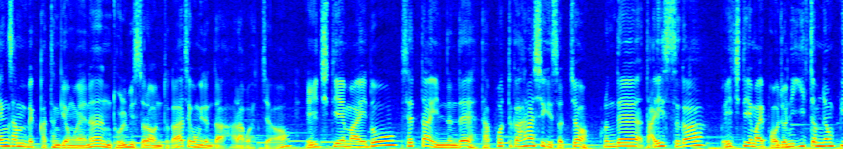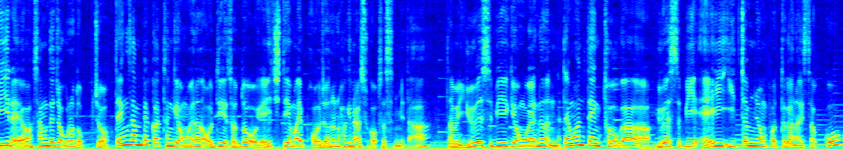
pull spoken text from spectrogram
땡300 같은 경우에는 돌비 서라운드가 제공이 된다라고 했죠. HDMI도 셋 다 있는데 다 포트가 하나씩 있었죠. 그런데 다이스가 HDMI 버전이 2.0B래요. 상대적으로 높죠. 땡300 같은 경우에는 어디에서도 HDMI 버전은 확인할 수가 없었습니다. 다음에 USB의 경우에는 땡원 땡2가 USB-A 2.0 포트가 하나 있었고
